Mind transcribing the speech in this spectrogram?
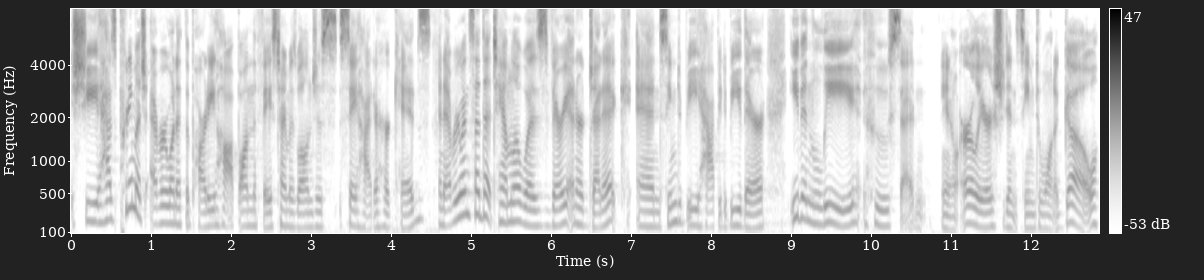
she has pretty much everyone at the party hop on the FaceTime as well and just say hi to her kids. And everyone said that Tamla was very energetic and seemed to be happy to be there. Even Lee, who said, you know, earlier she didn't seem to want to go,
